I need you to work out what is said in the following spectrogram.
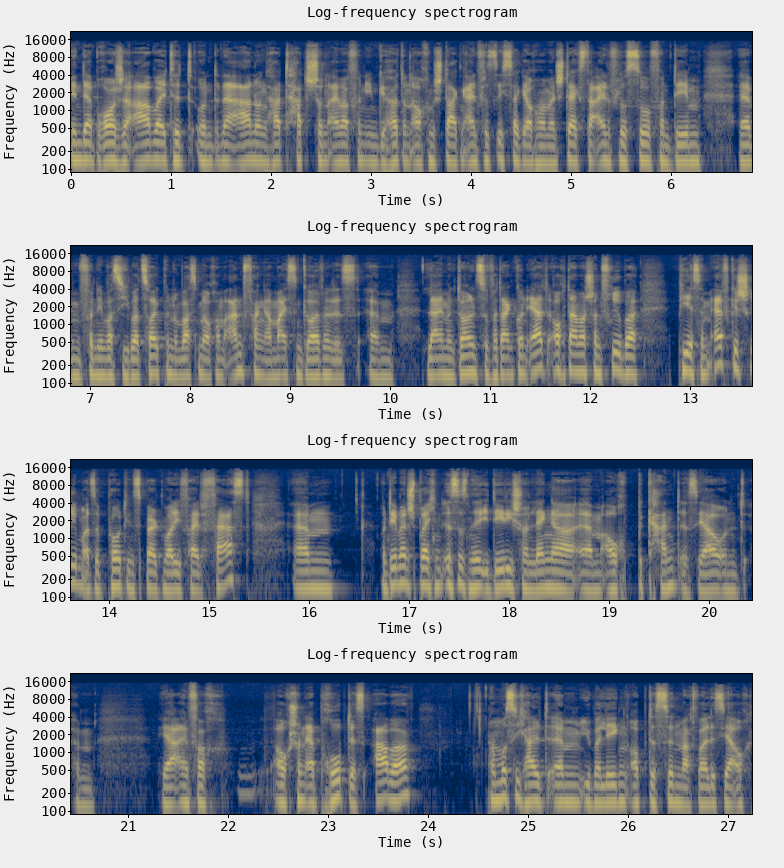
in der Branche arbeitet und eine Ahnung hat, hat schon einmal von ihm gehört und auch einen starken Einfluss. Ich sage ja auch immer, mein stärkster Einfluss so von dem, ähm, von dem, was ich überzeugt bin und was mir auch am Anfang am meisten geholfen hat, ist ähm, Lyle McDonald zu verdanken. Und er hat auch damals schon früh über PSMF geschrieben, also Protein Spared Modified Fast. Ähm, und dementsprechend ist es eine Idee, die schon länger ähm, auch bekannt ist, ja, und ähm, ja, einfach auch schon erprobt ist. Aber man muss sich halt ähm, überlegen, ob das Sinn macht, weil es ja auch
